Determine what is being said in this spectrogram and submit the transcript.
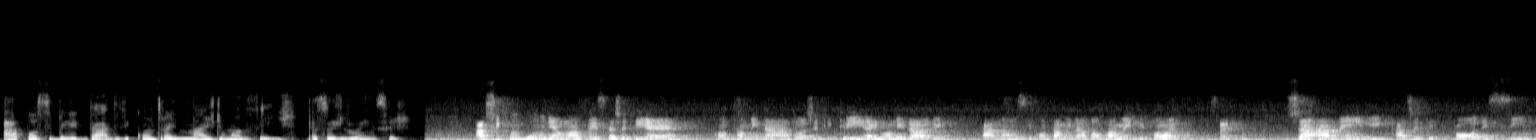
há possibilidade de contrair mais de uma vez essas doenças? A chikungunya, uma vez que a gente é contaminado, a gente cria a imunidade a não se contaminar novamente com ela, certo? Já a dengue, a gente pode sim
